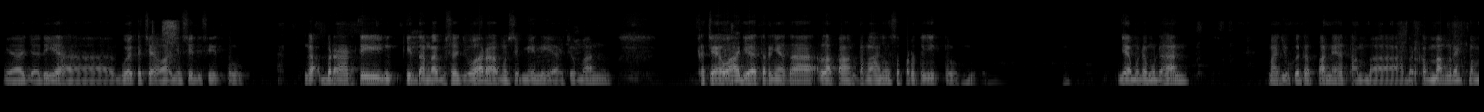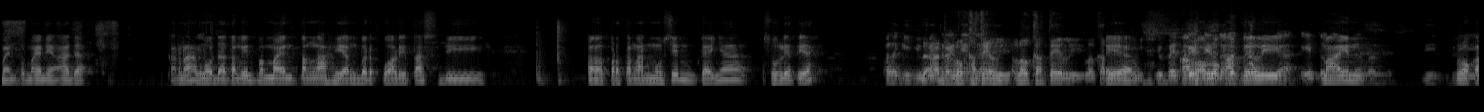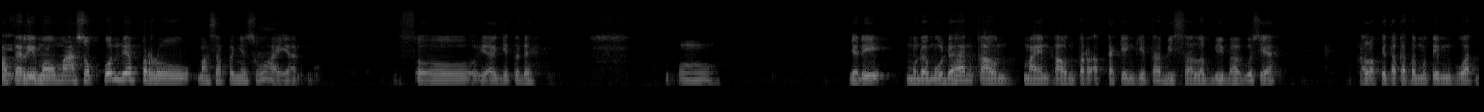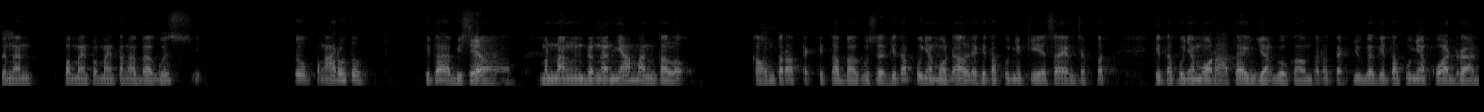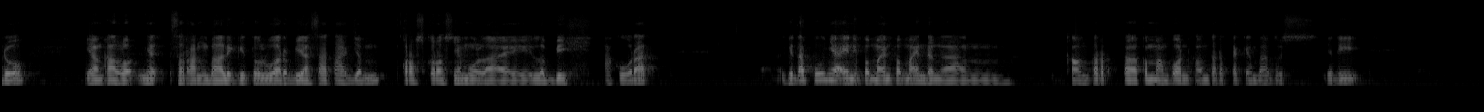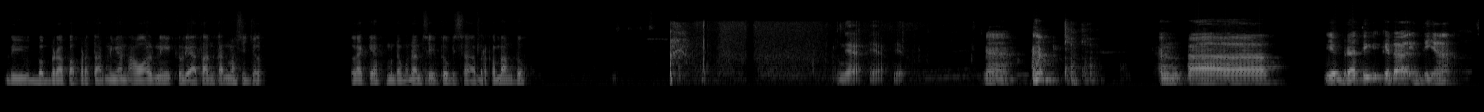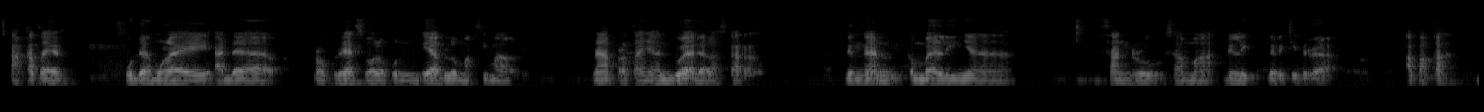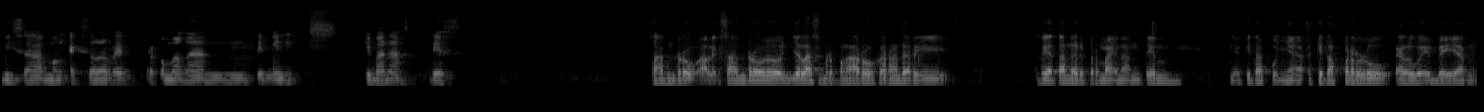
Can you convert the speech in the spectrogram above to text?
Ya jadi ya gue kecewanya sih di situ. Nggak berarti kita nggak bisa juara musim ini ya. Cuman kecewa aja ternyata lapangan tengahnya seperti itu. Ya mudah-mudahan maju ke depan ya tambah berkembang deh pemain-pemain yang ada. Karena mau datangin pemain tengah yang berkualitas di uh, pertengahan musim kayaknya sulit ya. Apalagi Juve ada Locatelli, Locatelli, Locatelli. Iya. Kalau Locatelli main Locatelli mau masuk pun dia perlu masa penyesuaian. So, ya gitu deh. Hmm. Jadi mudah-mudahan main counter attacking kita bisa lebih bagus ya. Kalau kita ketemu tim kuat dengan pemain-pemain tengah bagus, itu pengaruh tuh. Kita bisa yeah. menang dengan nyaman kalau counter attack kita bagus dan kita punya modal ya kita punya Kiesa yang cepat, kita punya Morata yang jago counter attack juga, kita punya Cuadrado yang kalau serang balik itu luar biasa tajam, cross-crossnya mulai lebih akurat. Kita punya ini pemain-pemain dengan counter uh, kemampuan counter attack yang bagus. Jadi di beberapa pertandingan awal ini kelihatan kan masih jelek ya. Mudah-mudahan sih itu bisa berkembang tuh. Ya, ya, ya. Nah, kan uh, ya berarti kita intinya sepakat lah ya. Udah mulai ada progres walaupun ya belum maksimal. Gitu. Nah, pertanyaan gue adalah sekarang dengan kembalinya Sandro sama Dilik dari cedera, apakah bisa mengaccelerate perkembangan tim ini. Gimana, Dev? Sandro, Alexandro jelas berpengaruh karena dari kelihatan dari permainan tim ya kita punya kita perlu LWB yang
